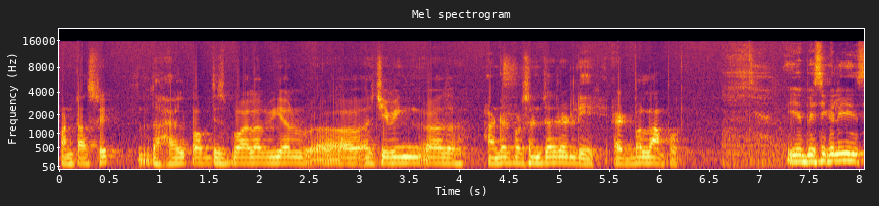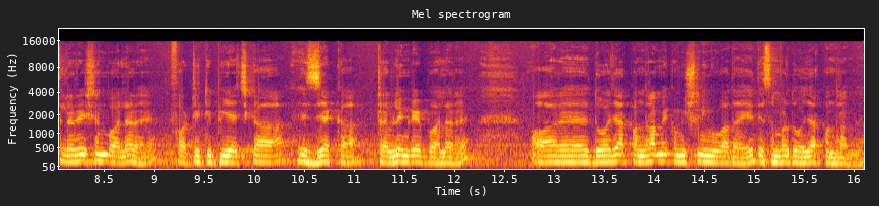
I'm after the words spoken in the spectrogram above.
fantastic. The help of this boiler we are achieving 100% ZLD at Balrampur ये बेसिकली इंसलरेशन बॉयलर है 40 टीपीएच का इजैक का ट्रैवलिंग ग्रेड बॉयलर है। और 2015 में कमीशनिंग हुआ था ये, दिसंबर 2015 में।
